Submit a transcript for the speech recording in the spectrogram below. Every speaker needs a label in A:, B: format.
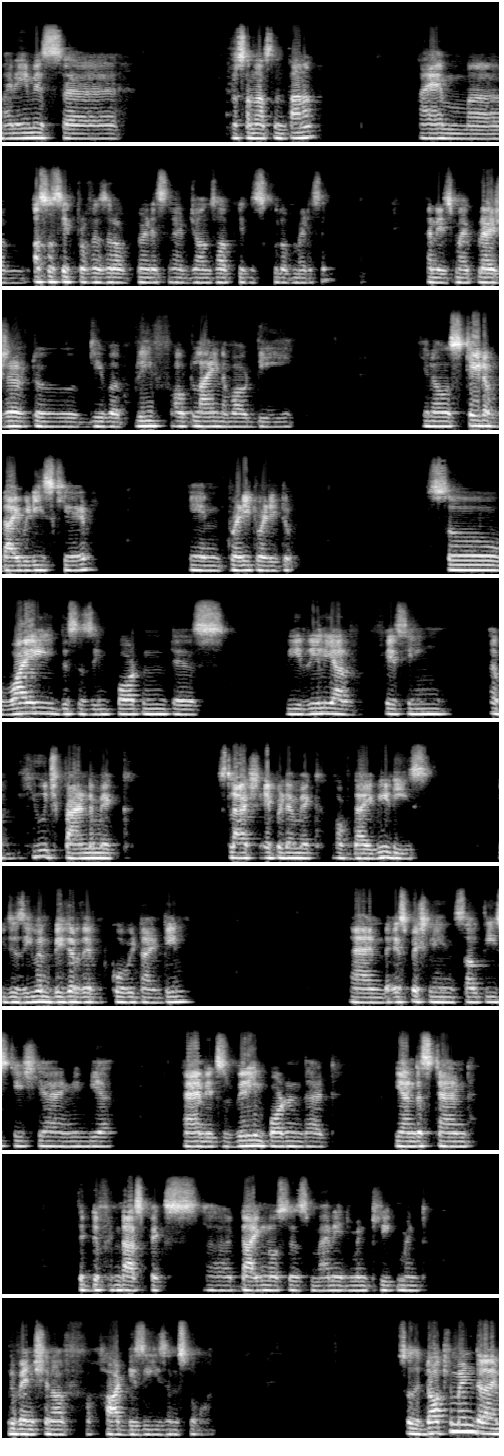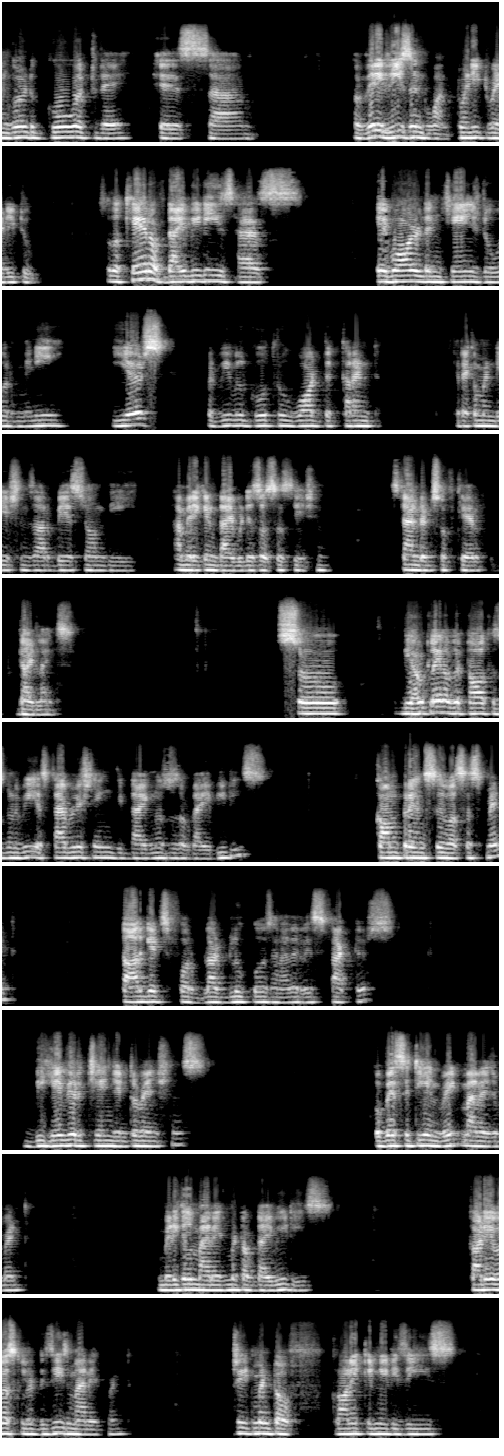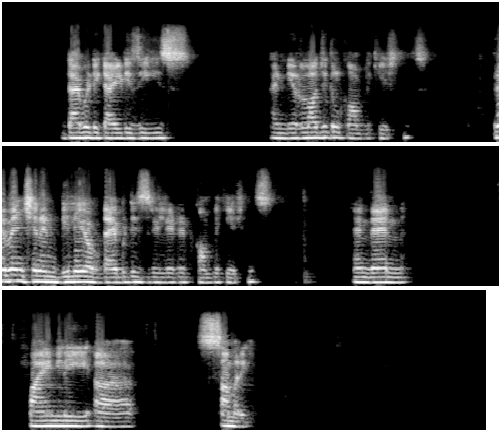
A: My name is uh, Prasanna Santhanam. I am um, Associate Professor of Medicine at Johns Hopkins School of Medicine. And it's my pleasure to give a brief outline about the you know, state of diabetes care in 2022. So why this is important is we really are facing a huge pandemic slash epidemic of diabetes, which is even bigger than COVID 19, and especially in Southeast Asia and India. And it's very important that we understand the different aspects uh, diagnosis, management, treatment, prevention of heart disease, and so on. So, the document that I'm going to go over today is um, a very recent one, 2022. So the care of diabetes has evolved and changed over many years, but we will go through what the current recommendations are based on the American Diabetes Association standards of care guidelines. So the outline of the talk is going to be establishing the diagnosis of diabetes, comprehensive assessment, targets for blood glucose and other risk factors, behavior change interventions, obesity and weight management, medical management of diabetes, cardiovascular disease management, treatment of chronic kidney disease, diabetic eye disease, and neurological complications, prevention and delay of diabetes related complications, and then finally, uh, summary.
